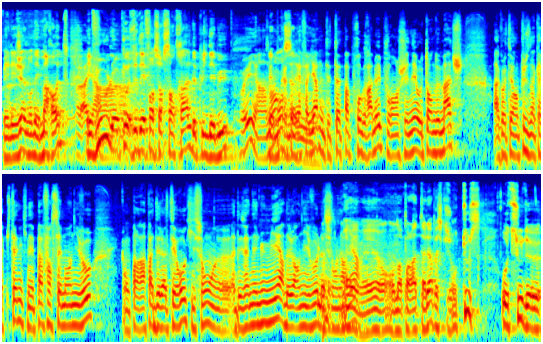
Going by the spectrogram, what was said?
Mais les jeunes ont des marottes. Voilà, Et vous, un- le poste de défenseur central depuis le début. Oui, il y a un Clément, an, que ça Nadia vous- Fayard n'était peut-être pas programmé pour enchaîner autant de matchs, à côté en plus d'un capitaine qui n'est pas forcément au niveau. On ne parlera pas des latéraux qui sont à des années-lumière de leur niveau de la saison dernière. Ouais, on en parlera tout à l'heure parce qu'ils sont tous au-dessous de,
